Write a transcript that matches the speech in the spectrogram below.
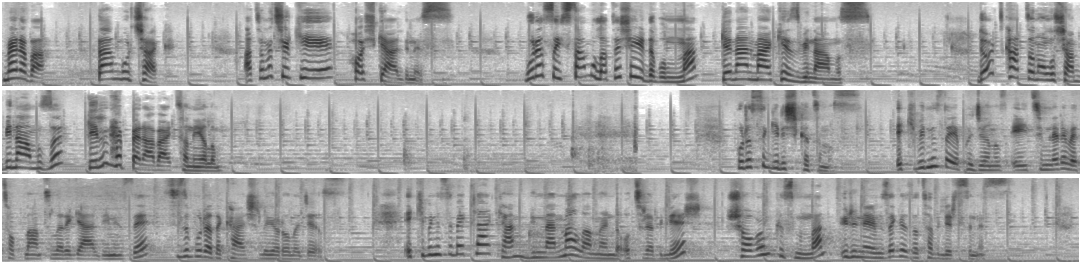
Merhaba, ben Burçak. Atama Türkiye'ye hoş geldiniz. Burası İstanbul Ataşehir'de bulunan genel merkez binamız. Dört kattan oluşan binamızı gelin hep beraber tanıyalım. Burası giriş katımız. Ekibinizle yapacağınız eğitimlere ve toplantılara geldiğinizde sizi burada karşılıyor olacağız. Ekibinizi beklerken dinlenme alanlarında oturabilir, showroom kısmından ürünlerimize göz atabilirsiniz.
